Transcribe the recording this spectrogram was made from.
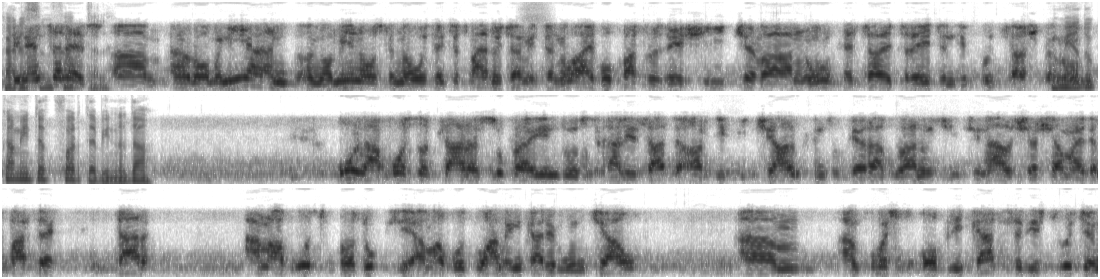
Care Bineînțeles, sunt um, în România, în, în 1990, îți mai aduce aminte, nu? Ai vreo 40 și ceva, nu? Deci ai trăit în timpul ceașcă, nu? Mi-aduc aminte foarte bine, da. Bun, a fost o țară supraindustrializată, artificial, pentru că era planul cincinal și așa mai departe, dar am avut producție, am avut oameni care munceau, um, am fost obligați să distrugem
